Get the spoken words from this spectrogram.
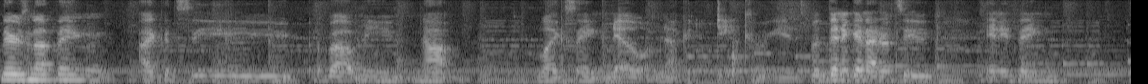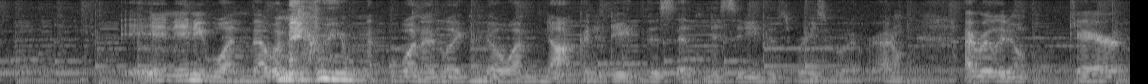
there's nothing I could see about me not like saying no I'm not gonna date Koreans. But then again I don't see anything in anyone that would make me want to like no I'm not gonna date this ethnicity this race or whatever. I don't I really don't care.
